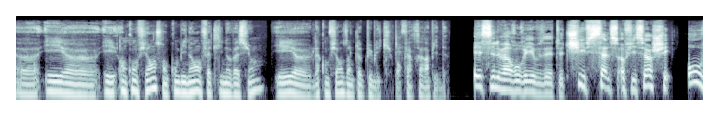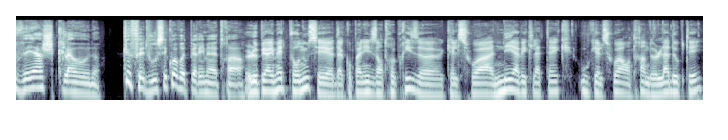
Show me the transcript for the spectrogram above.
Euh, et, euh, et en confiance, en combinant en fait l'innovation et euh, la confiance dans le cloud public, pour faire très rapide. Et Sylvain Roury, vous êtes Chief Sales Officer chez OVH Cloud. Que faites-vous? C'est quoi votre périmètre? Le périmètre pour nous, c'est d'accompagner les entreprises, euh, qu'elles soient nées avec la tech ou qu'elles soient en train de l'adopter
